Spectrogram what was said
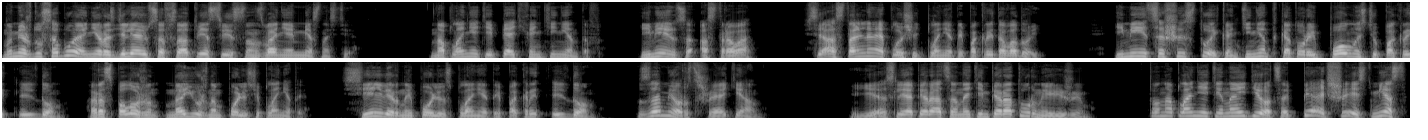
но между собой они разделяются в соответствии с названием местности. На планете пять континентов, имеются острова, вся остальная площадь планеты покрыта водой. Имеется шестой континент, который полностью покрыт льдом, расположен на южном полюсе планеты. Северный полюс планеты покрыт льдом, замерзший океан. Если опираться на температурный режим, то на планете найдется 5-6 мест,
